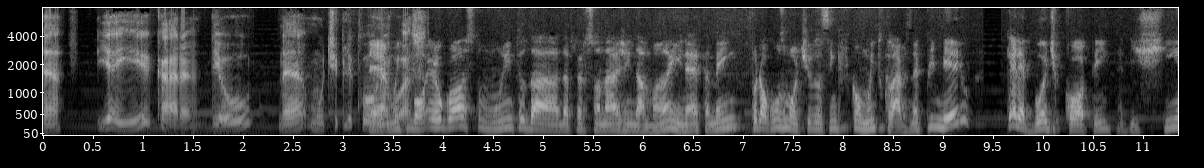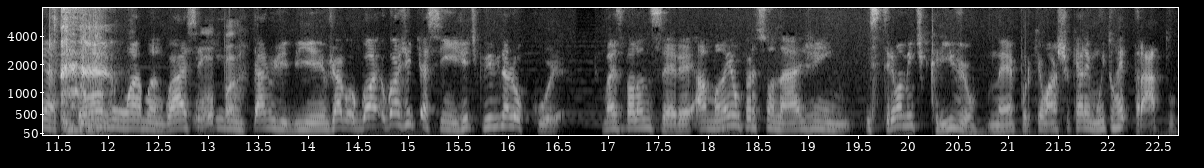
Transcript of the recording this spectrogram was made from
né? E aí, cara, deu, né, multiplicou é, o negócio. muito bom. Eu gosto muito da, da personagem da mãe, né? Também por alguns motivos, assim, que ficam muito claros, né? Primeiro, que ela é boa de copa, hein? A bichinha toma uma manguaça que não tá no gibi, hein? Eu, já, eu, gosto, eu gosto de gente assim, gente que vive na loucura. Mas falando sério, é, a mãe é um personagem extremamente crível, né? Porque eu acho que ela é muito retrato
